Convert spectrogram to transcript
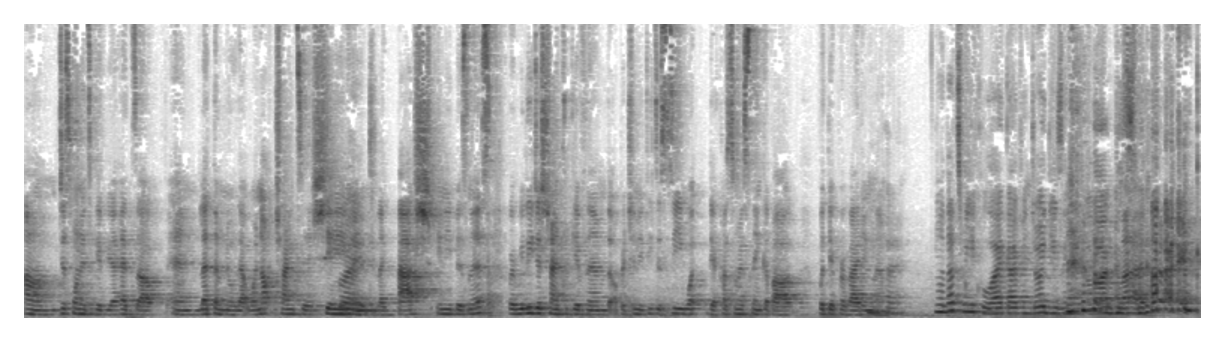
Um, just wanted to give you a heads up and let them know that we're not trying to shame Right. and like bash any business. We're really just trying to give them the opportunity to see what their customers think about what they're providing them. Okay. No, that's really cool. Like I've enjoyed using it a lot. glad. Like,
